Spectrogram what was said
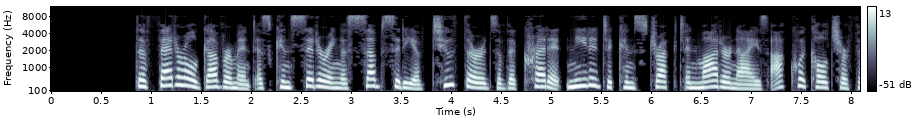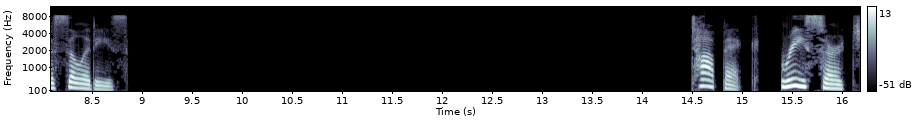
The federal government is considering a subsidy of two-thirds of the credit needed to construct and modernize aquaculture facilities. Topic: Research.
